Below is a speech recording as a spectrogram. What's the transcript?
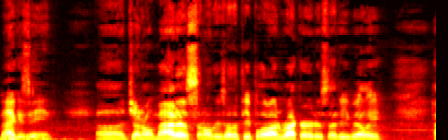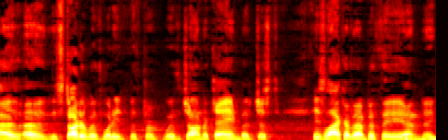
magazine. Uh, General Mattis and all these other people are on record is that he really has, uh, it started with what he with with John McCain, but just his lack of empathy and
